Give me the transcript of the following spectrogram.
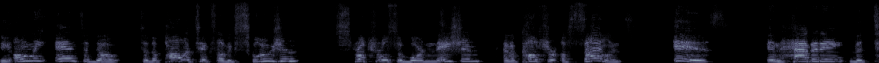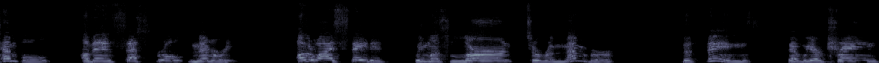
the only antidote to the politics of exclusion, structural subordination, and a culture of silence is inhabiting the temple of ancestral memory. Otherwise stated, we must learn to remember the things that we are trained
